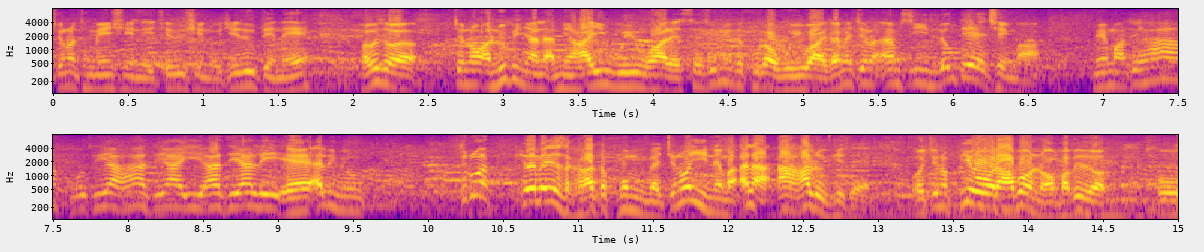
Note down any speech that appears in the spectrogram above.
ကျွန်တော်သမင်းရှင်တွေကျေးဇူးရှင်တွေကျေးဇူးတင်တယ်ဘာလို့ဆိုတော့ကျွန်တော်အမှုပညာလည်းအများကြီးဝေးသွားတယ်ဆယ်စုနှစ်တစ်ခုတော့ဝေးသွားတယ်ဒါပေမဲ့ကျွန်တော် MC လုပ်တဲ့အချိန်မှာမြန်မာတွေဟာကိုစီဟာဟာစီဟာကြီးဟာစီဟာလေးအဲအဲ့လိုမျိုးသူတို့ပြောလိုက်တဲ့စကားတစ်ခုမြင်မယ်ကျွန်တော်ရင်ထဲမှာအဲ့လားအားလို့ဖြစ်တယ်ဟိုကျွန်တော်ပျော်တာပေါ့နော်ဘာဖြစ်လို့ဟို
